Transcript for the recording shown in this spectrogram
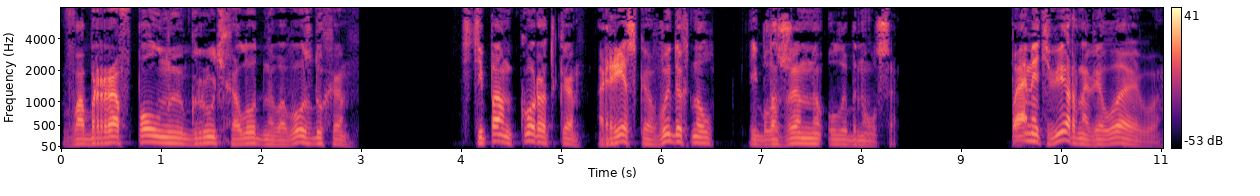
Вобрав полную грудь холодного воздуха, Степан коротко, резко выдохнул и блаженно улыбнулся. Память верно вела его.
